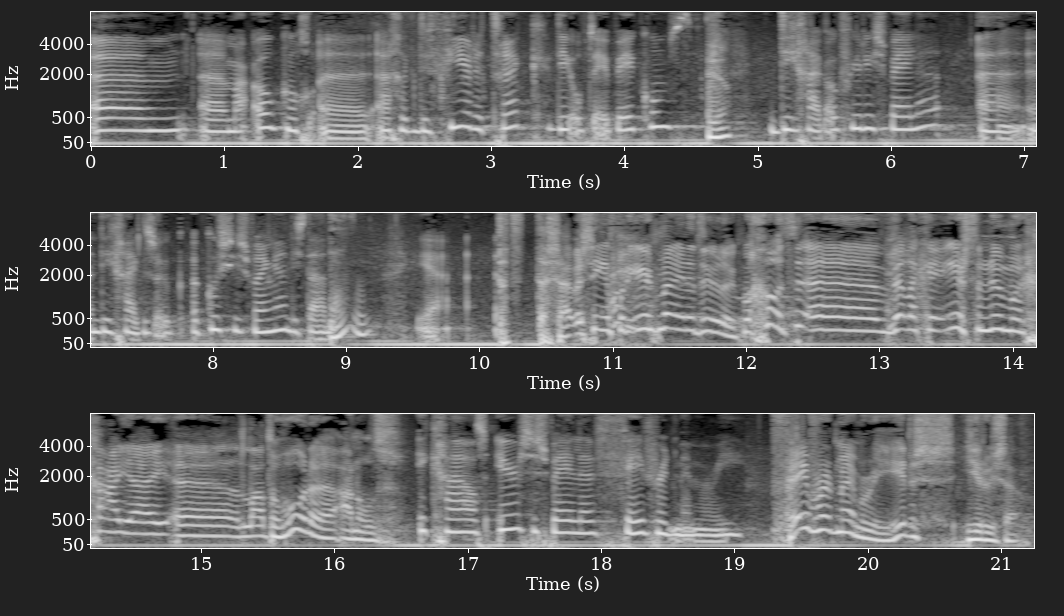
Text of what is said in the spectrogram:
Um, maar ook nog eigenlijk de vierde track die op de EP komt. Ja. Die ga ik ook voor jullie spelen. en die ga ik dus ook akoestisch brengen. Die staat... Ja, dat, daar zijn we zeer voor het eerst mee natuurlijk. Maar goed, uh, welke eerste nummer ga jij uh, laten horen aan ons? Ik ga als eerste spelen Favorite Memory. Favorite Memory, hier is Jeruzalem.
